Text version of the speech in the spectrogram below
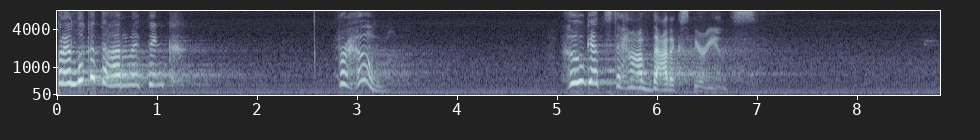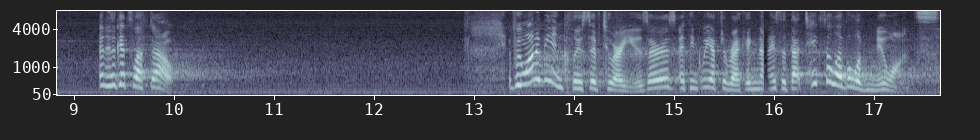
But I look at that and I think, for whom? Who gets to have that experience? And who gets left out? If we want to be inclusive to our users, I think we have to recognize that that takes a level of nuance.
